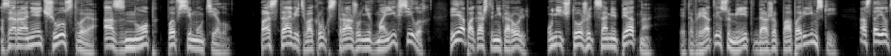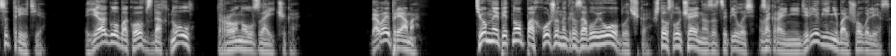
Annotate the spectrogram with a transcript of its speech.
заранее чувствуя озноб по всему телу. Поставить вокруг стражу не в моих силах, я пока что не король. Уничтожить сами пятна — это вряд ли сумеет даже Папа Римский. Остается третье. Я глубоко вздохнул, тронул зайчика. «Давай прямо». Темное пятно похоже на грозовое облачко, что случайно зацепилось за крайние деревья небольшого леса.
